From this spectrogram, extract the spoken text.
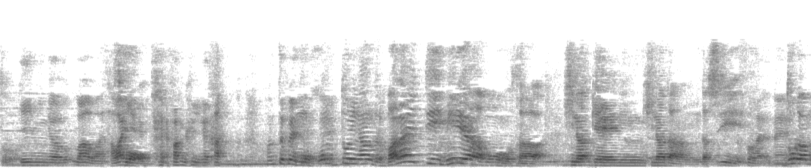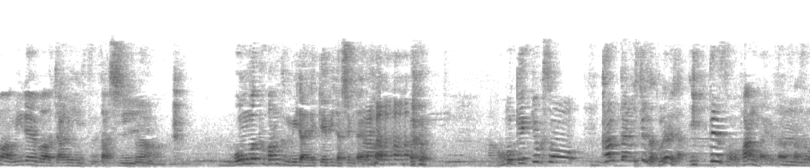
そう芸人がわーわー騒いでるみたいな番組がさ本当増えてもうる本当になんだろうバラエティ見りゃもうさひな芸人ひな壇だしそうだよね。ドラマ見ればジャニーズだし、うん。音楽番組見りゃ AKB だしみたいなさ。もう結局その簡単にしてると取れるじゃん。一定層のファンがいるからさ、うん。その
